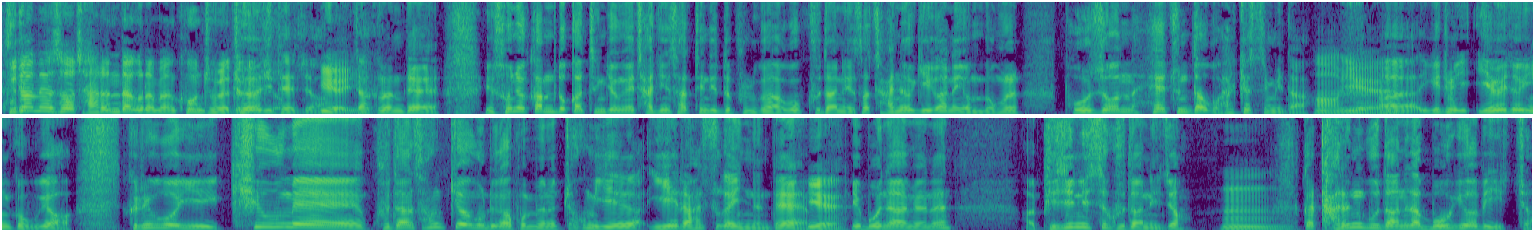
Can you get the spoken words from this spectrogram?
구단에서 자른다 그러면 그건 줘야 되죠. 줘야지 되죠. 예, 예. 자 그런데 이 소녀 감독 같은 경우에 자진 사퇴인데도 불구하고 구단에서 잔여 기간의 연봉을 보존해 준다고 밝혔습니다. 아, 예. 아, 이게 좀 예외적인 거고요. 그리고 이 키움의 구단 성격을 우리가 보면은 조금 이해, 이해를 할 수가 있는데 예. 이게 뭐냐면은 비즈니스 구단이죠. 음. 그러니까 다른 구단은 다 모기업이 있죠.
